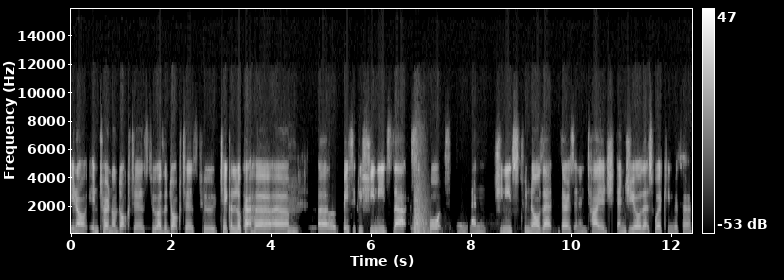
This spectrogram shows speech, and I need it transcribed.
you know internal doctors to other doctors to take a look at her um Mm. uh, basically she needs that support and, and she needs to know that there's an entire ngo that's working with her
